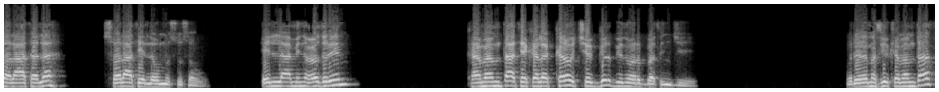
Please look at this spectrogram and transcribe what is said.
صلاه له ሶላት የለውም እሱ ሰው الا من عذر ከመምጣት የከለከለው ችግር ቢኖርበት እንጂ ወደ መስጊድ ከመምጣት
